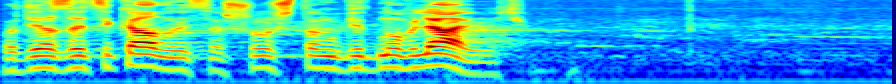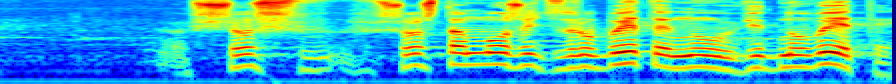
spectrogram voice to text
От я зацікавився, що ж там відновляють. Що ж, що ж там можуть зробити, ну, відновити?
